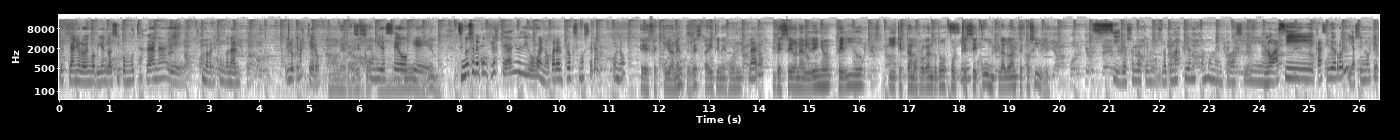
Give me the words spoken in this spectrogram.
yo este año lo vengo pidiendo así con muchas ganas, eh, es que me aparezca un donante. Lo que más quiero. Me parece. es como mi deseo que... bien. Si no se me cumplió este año, digo, bueno, para el próximo será, ¿o no? Efectivamente, ¿ves? Ahí tienes un Claro. deseo navideño pedido y que estamos rogando todos porque Sí. se cumpla lo antes posible. Sí, yo eso es lo que, lo que más pido en estos momentos, así, no así casi de rodillas, sino que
